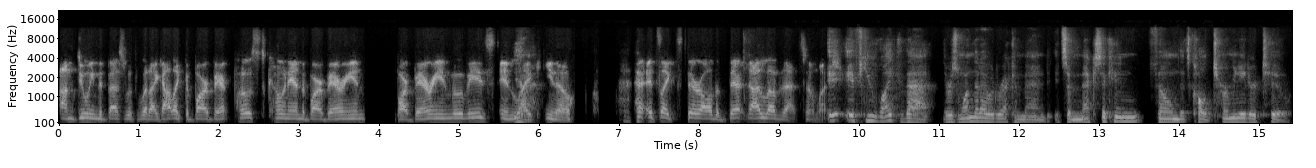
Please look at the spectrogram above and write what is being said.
I'm doing the best with what I got, like the barbar post Conan the Barbarian barbarian movies And yeah. like, you know, it's like they're all the they're, I love that so much. If you like that, there's one that I would recommend. It's a Mexican film that's called Terminator 2.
